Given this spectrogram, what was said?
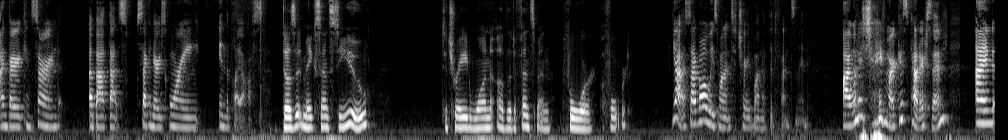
I'm very concerned about that secondary scoring in the playoffs. Does it make sense to you to trade one of the defensemen for a forward? Yes, I've always wanted to trade one of the defensemen. I want to trade Marcus Pettersson, and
